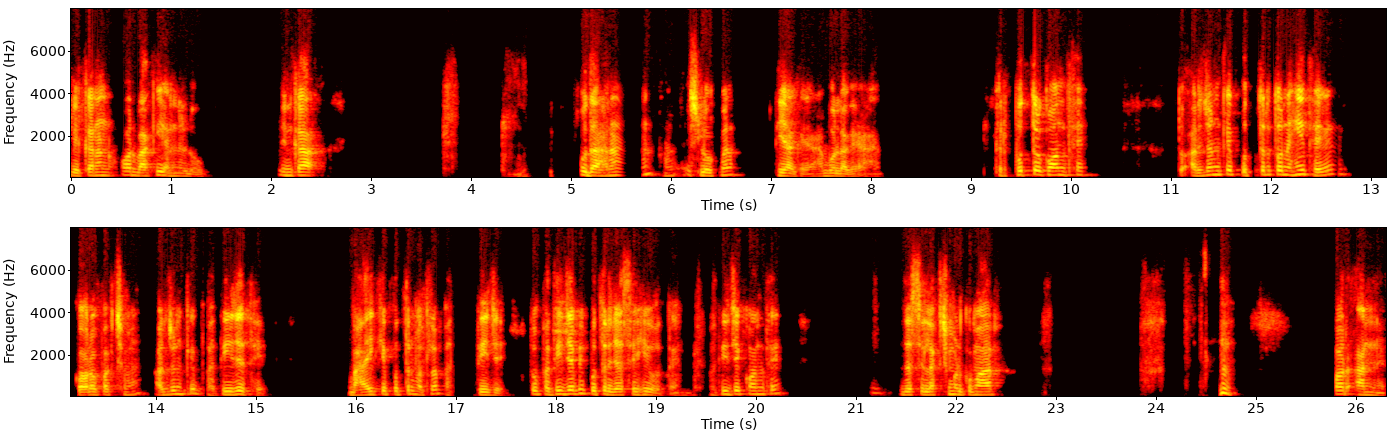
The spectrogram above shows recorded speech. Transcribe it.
विकर्ण और बाकी अन्य लोग। इनका उदाहरण श्लोक में दिया गया है, बोला गया है। फिर पुत्र कौन थे? तो अर्जुन के पुत्र तो नहीं थे कौरव पक्ष में, अर्जुन के भतीजे थे। भाई के पुत्र मतलब भतीजे। तो भतीजे भी पुत्र जैसे ही होते हैं। भतीजे कौन थे? जैसे लक्ष्मण कुमार और अन्य।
